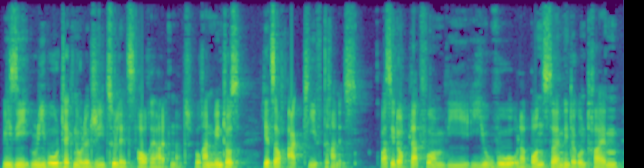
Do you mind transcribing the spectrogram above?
wie sie Revo Technology zuletzt auch erhalten hat, woran Mintos jetzt auch aktiv dran ist. Was jedoch Plattformen wie Juvo oder Bonster im Hintergrund treiben,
